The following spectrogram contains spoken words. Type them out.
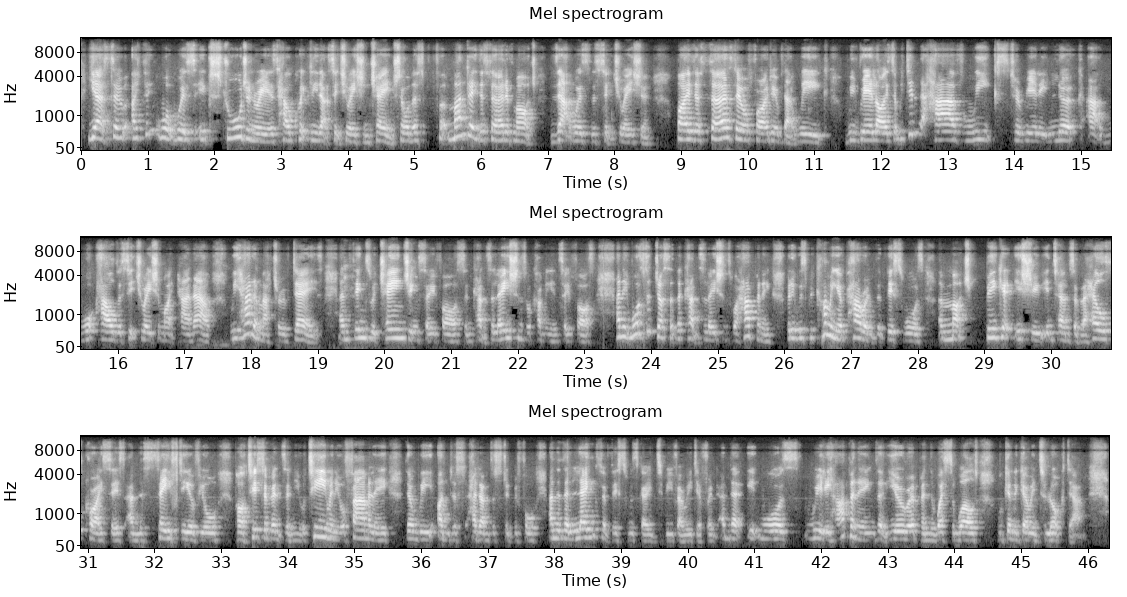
yeah, so I think what was extraordinary is how quickly that situation changed. So on this Monday, the 3rd of March, that was the situation. By the Thursday or Friday of that week, we realized that we didn't have weeks to really look at what, how the situation might pan out. We had a matter of days and things were changing so fast and cancellations were coming in so fast. And it wasn't just that the cancellations were happening, but it was becoming apparent that this was a much bigger issue in terms of the health crisis and the safety of your participants and your team and your family than we under, had understood before and that the length of this was going to be very different and that it was really happening that Europe and the Western world were going to go into lockdown.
